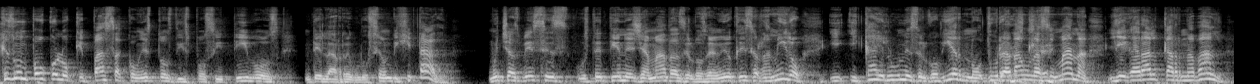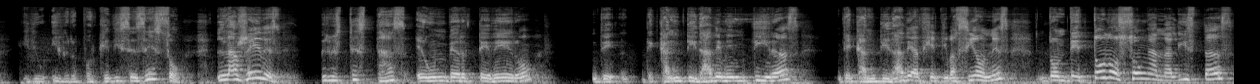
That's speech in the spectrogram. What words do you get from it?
que es un poco lo que pasa con estos dispositivos de la revolución digital. Muchas veces usted tiene llamadas de los amigos que dicen, Ramiro, y, cae el lunes el gobierno, durará una semana, llegará el carnaval. Y digo, ¿y pero por qué dices eso? Las redes, pero usted estás en un vertedero de, de cantidad de mentiras, de cantidad de adjetivaciones, donde todos son analistas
